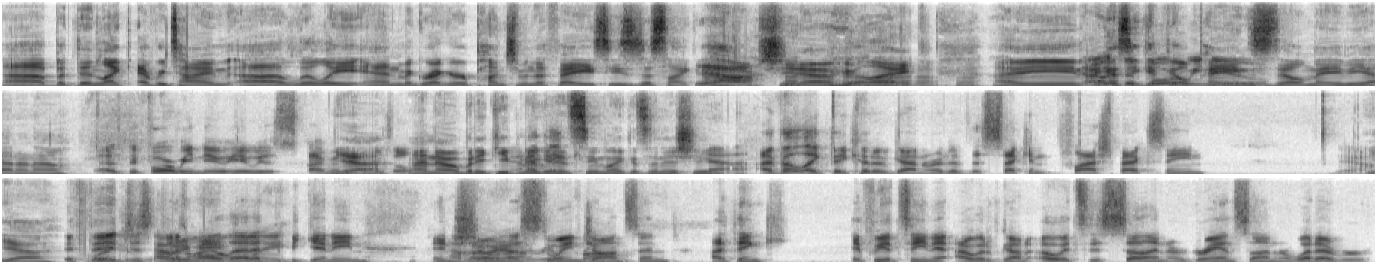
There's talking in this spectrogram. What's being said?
Uh, but then, like every time uh, Lily and McGregor punch him in the face, he's just like, Yeah. "Ouch!" You know, you're like, I mean, I guess he can feel pain knew. still. Maybe I don't know. That was before we knew he was 500 Yeah, years old. I know, but he keep Yeah, I making it seem like it's an issue. Yeah, I felt like they could have gotten rid of the second flashback scene Yeah. Yeah. if they had just That done all that at the beginning and That shown us Dwayne problem. Johnson. I think if we had seen it, I would have gone, "Oh, it's his son or grandson or whatever,"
